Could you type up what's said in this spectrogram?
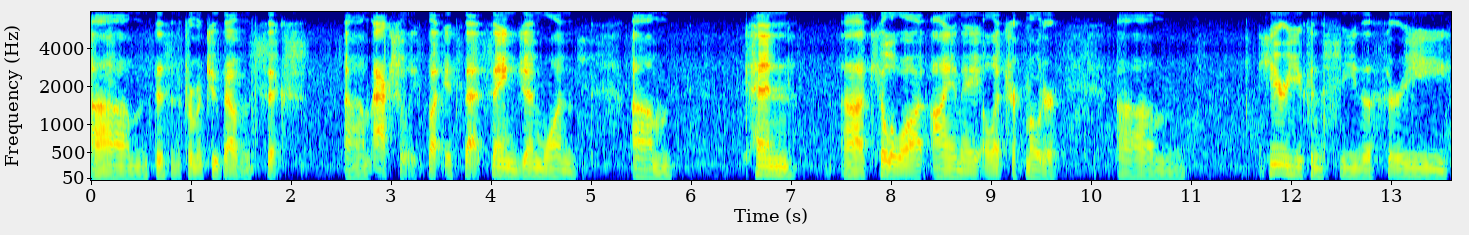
Um, this is from a 2006, um, actually, but it's that same Gen 1 um, 10 uh, kilowatt IMA electric motor. Um, here you can see the three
